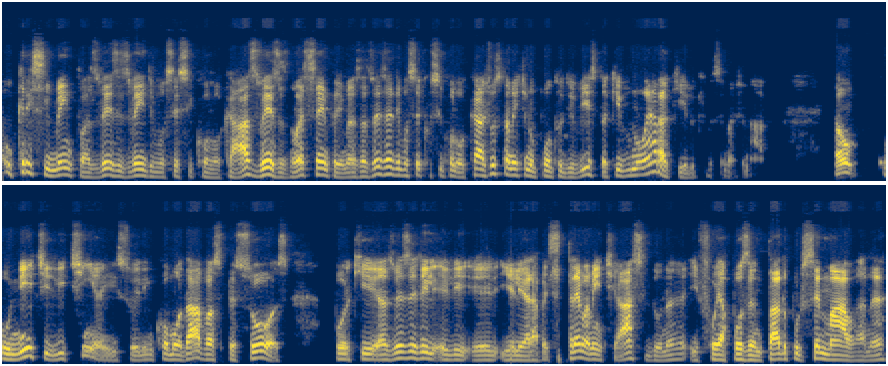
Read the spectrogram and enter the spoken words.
o, crescimento, às vezes, vem de você se colocar, às vezes, não é sempre, mas às vezes é de você se colocar justamente no ponto de vista que não era aquilo que você imaginava. Então, o Nietzsche, ele tinha isso, ele incomodava as pessoas, porque às vezes ele, ele, ele, ele era extremamente ácido, né, e foi aposentado por ser mala, né,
